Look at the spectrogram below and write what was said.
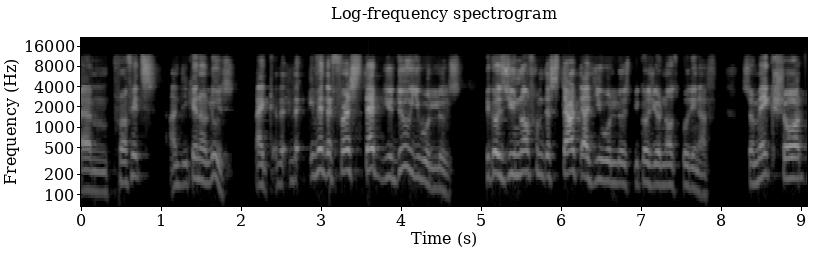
um, profits and you're going to lose. Like the, the, even the first step you do, you will lose because you know from the start that you will lose because you're not good enough. So make sure,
